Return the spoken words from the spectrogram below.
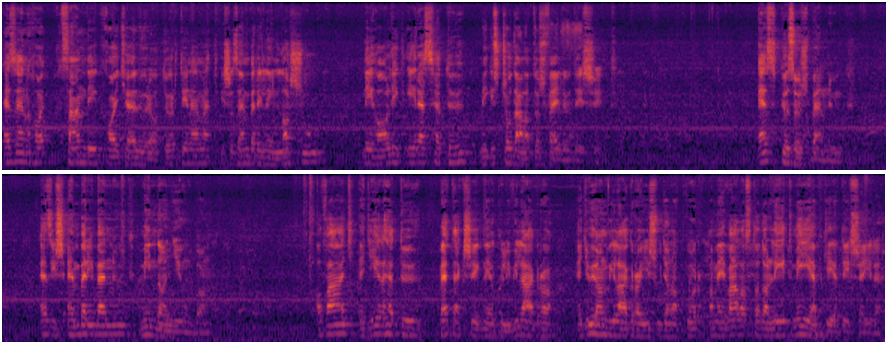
Ezen ha- szándék hajtja előre a történelmet, és az emberi lény lassú, néha alig érezhető, mégis csodálatos fejlődését. Ez közös bennünk. Ez is emberi bennünk, mindannyiunkban. A vágy egy élhető, betegség nélküli világra, egy olyan világra is ugyanakkor, amely választ ad a lét mélyebb kérdéseire,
